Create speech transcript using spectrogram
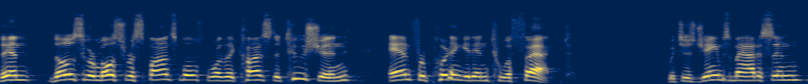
Then, those who are most responsible for the Constitution and for putting it into effect, which is James Madison,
